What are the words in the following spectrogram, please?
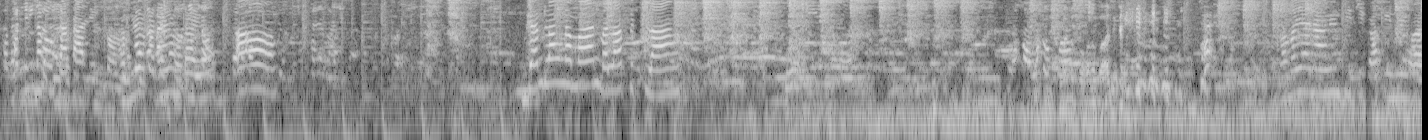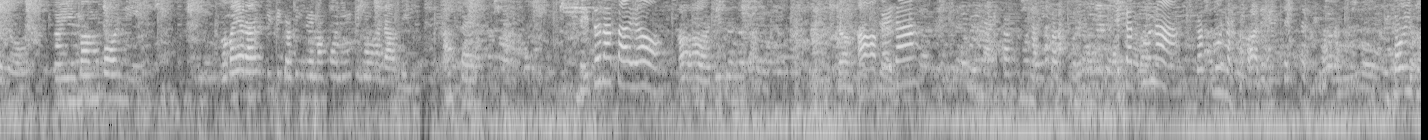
Kapag hindi siya tatalim ko. Maglakad na lang tayo. Oo. Diyan lang naman, malapit lang. Mamaya namin pipick upin yung ano, kay Ma'am Connie. Mamaya namin pipick upin kay Ma'am Connie yung kinuha namin. Okay. Dito na tayo. Oo, dito na tayo. Ah, okay na? Ikat muna, ikat muna. Ikat mo na. Ikat muna. Ikaw ito.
